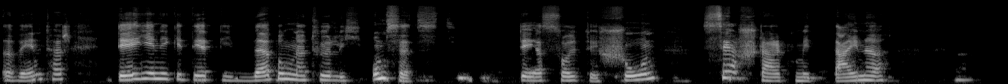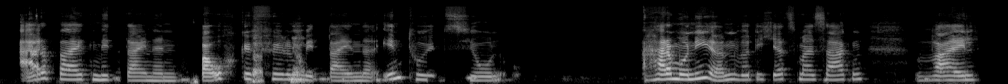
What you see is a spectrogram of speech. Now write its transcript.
erwähnt hast, derjenige, der die Werbung natürlich umsetzt, der sollte schon sehr stark mit deiner Arbeit, mit deinen Bauchgefühlen, mit deiner Intuition harmonieren, würde ich jetzt mal sagen, weil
